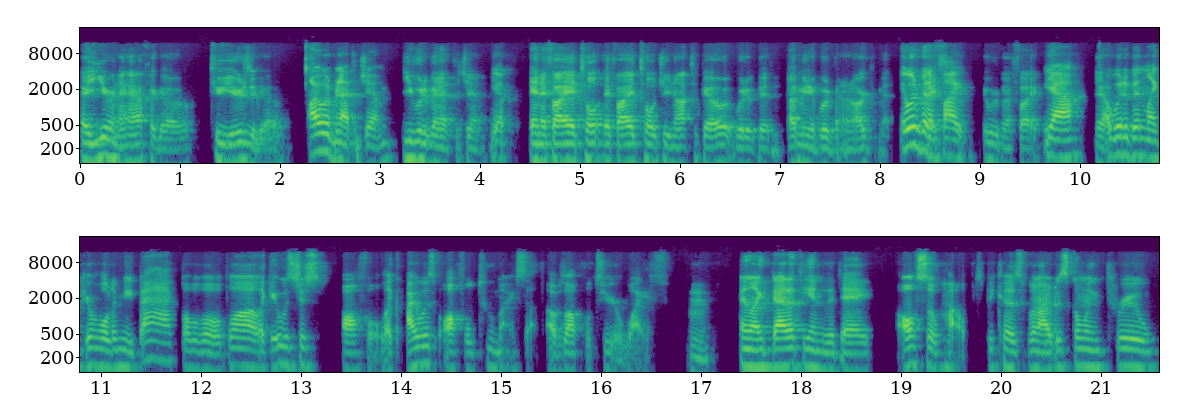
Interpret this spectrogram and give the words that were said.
a year and a half ago, two years ago, I would have been at the gym. you would have been at the gym. Yep. And if I had told, if I had told you not to go, it would have been, I mean, it would have been an argument. It would have been a fight. It would have been a fight. Yeah. Yeah. I would have been like, you're holding me back, blah, blah, blah, blah, blah. Like it was just awful. Like I was awful to myself. I was awful to your wife. Mm. And like that at the end of the day also helped because when I was going through,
